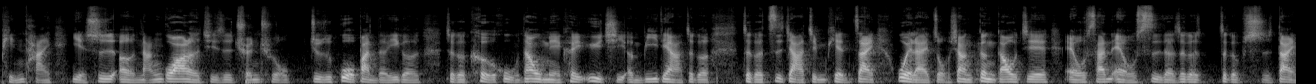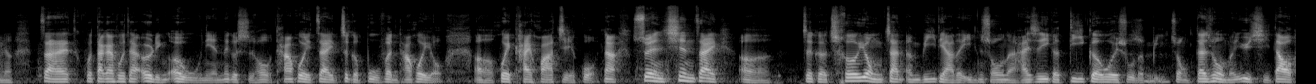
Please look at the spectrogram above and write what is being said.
平台也是呃南瓜了，其实全球就是过半的一个这个客户。那我们也可以预期，NVIDIA 这个这个自驾晶片在未来走向更高阶 L 三 L 四的这个这个时代呢，在会大概会在二零二五年那个时候，它会在这个部分它会有呃会开花结果。那虽然现在呃。这个车用占 NVIDIA 的营收呢，还是一个低个位数的比重，但是我们预期到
